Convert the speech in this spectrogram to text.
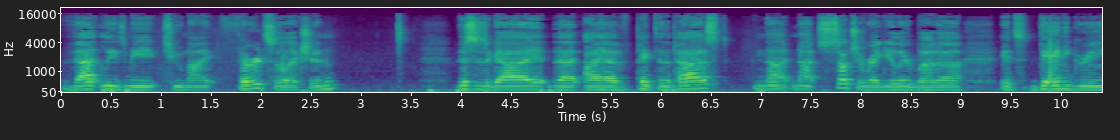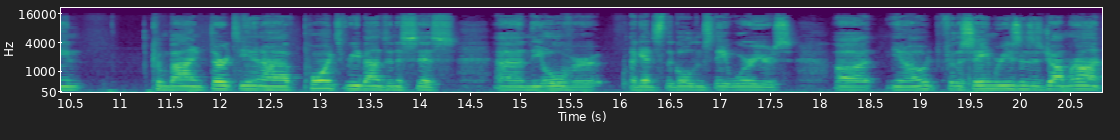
that leads me to my third selection. This is a guy that I have picked in the past. Not not such a regular, but uh, it's Danny Green combined 13 and a half points, rebounds, and assists and the over against the Golden State Warriors. Uh, you know, for the same reasons as Ja Morant,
